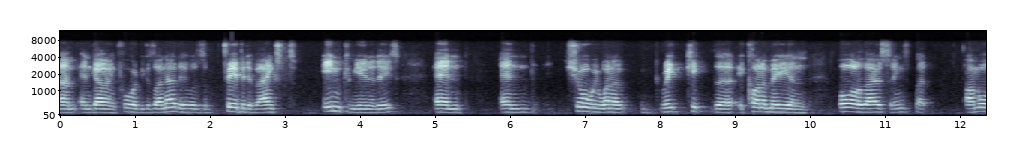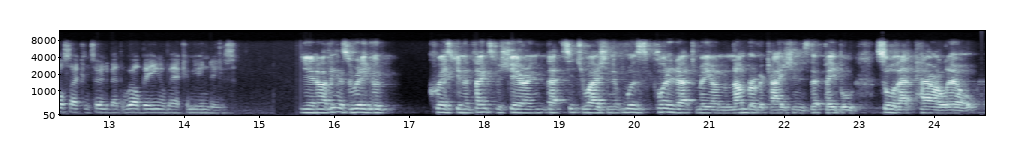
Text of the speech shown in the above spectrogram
um, and going forward? Because I know there was a fair bit of angst in communities, and and sure we want to re-kick the economy and all of those things, but I'm also concerned about the well-being of our communities. Yeah, no, I think that's a really good question, and thanks for sharing that situation. It was pointed out to me on a number of occasions that people saw that parallel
